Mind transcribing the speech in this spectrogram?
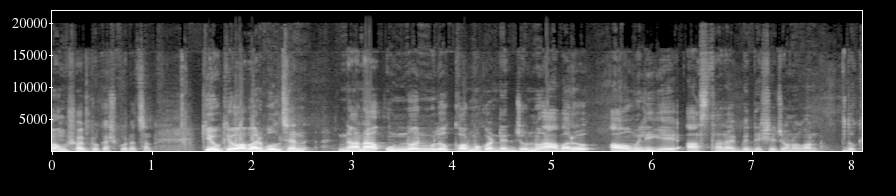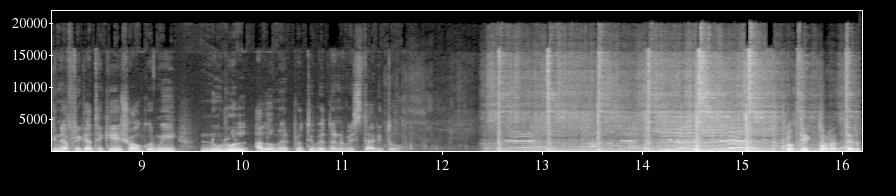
সংশয় প্রকাশ করেছেন। কেউ কেউ আবার বলছেন, নানা উন্নয়নমূলক কর্মকাণ্ডের জন্য আবারও আওয়ামী লীগে আস্থা রাখবে দেশের জনগণ। দক্ষিণ আফ্রিকা থেকে সহকর্মী নুরুল আলমের প্রতিবেদনে বিস্তারিত। প্রতীক বরাদ্দের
